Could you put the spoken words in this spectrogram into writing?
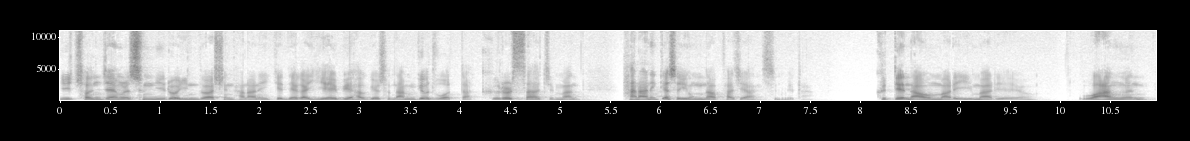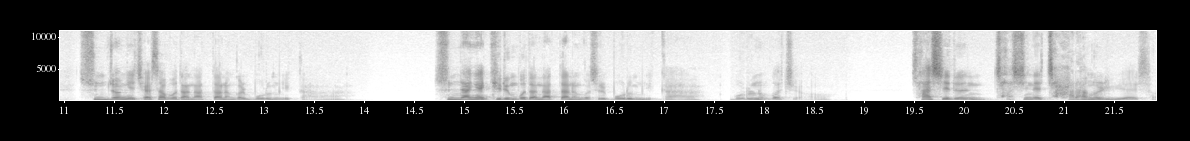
이 전쟁을 승리로 인도하신 하나님께 내가 예배하기 위해서 남겨두었다. 그럴싸하지만 하나님께서 용납하지 않습니다. 그때 나온 말이 이 말이에요. 왕은 순종이 제사보다 낫다는 걸 모릅니까? 순양의 기름보다 낫다는 것을 모릅니까? 모르는 거죠. 사실은 자신의 자랑을 위해서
